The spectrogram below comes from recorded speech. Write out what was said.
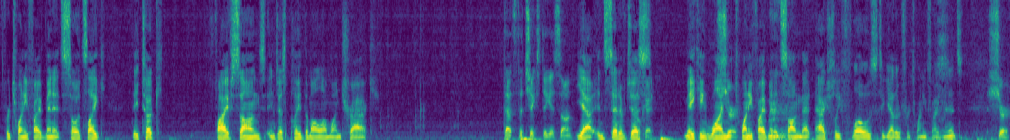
for 25 minutes. So it's like they took five songs and just played them all on one track. That's the Chixdiggit song. Yeah, instead of just Okay. making one Sure. 25 minute song that actually flows together for 25 minutes. Sure.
